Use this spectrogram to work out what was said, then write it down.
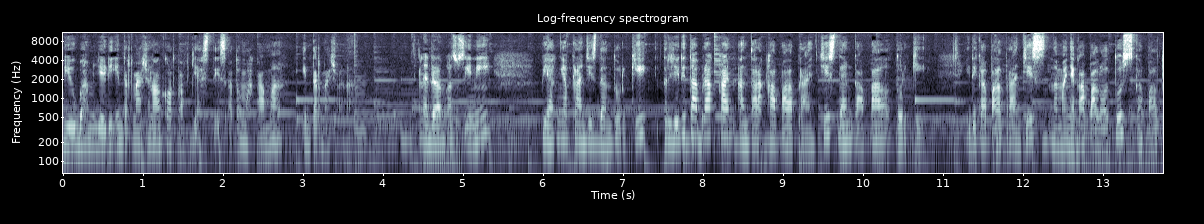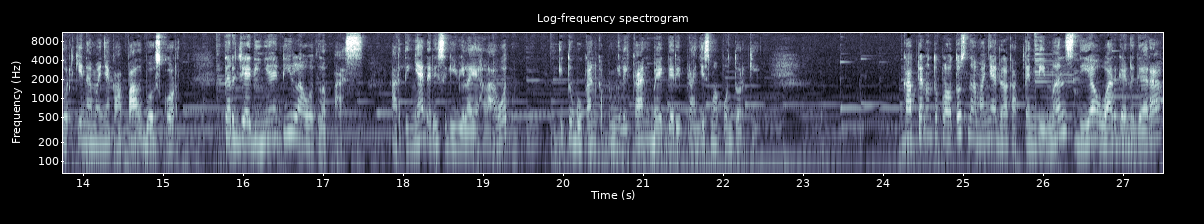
diubah menjadi International Court of Justice atau Mahkamah Internasional. Nah, dalam kasus ini pihaknya Prancis dan Turki terjadi tabrakan antara kapal Prancis dan kapal Turki. Jadi kapal Prancis namanya kapal Lotus, kapal Turki namanya kapal Boskort. Terjadinya di laut lepas. Artinya dari segi wilayah laut itu bukan kepemilikan baik dari Prancis maupun Turki. Kapten untuk Lotus namanya adalah Kapten Dimens, dia warga negara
